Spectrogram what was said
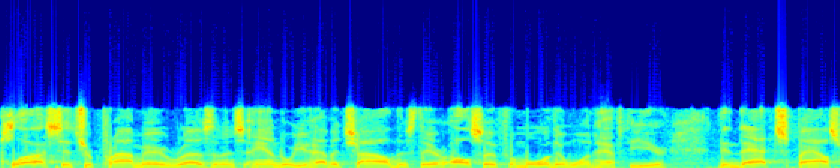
plus it's your primary residence and or you have a child that's there also for more than one half the year, then that spouse,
